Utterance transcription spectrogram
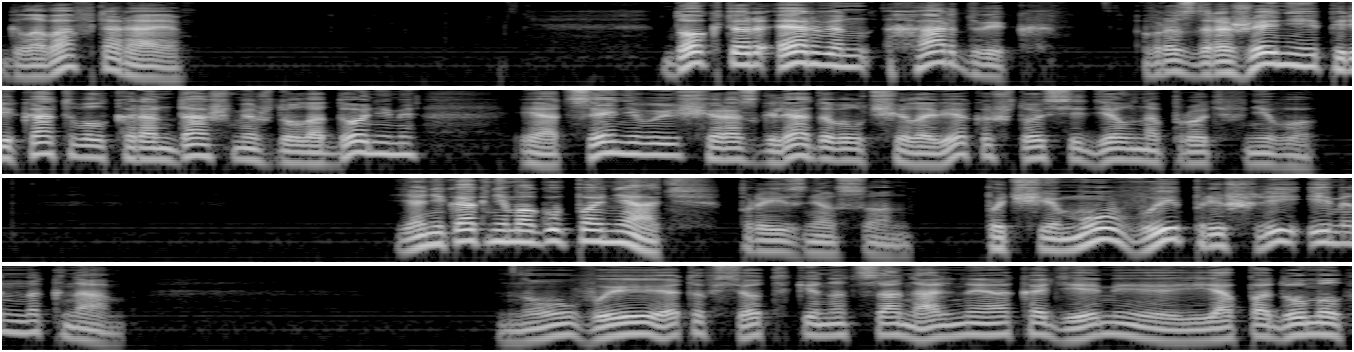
Глава вторая. Доктор Эрвин Хардвик в раздражении перекатывал карандаш между ладонями и оценивающе разглядывал человека, что сидел напротив него. Я никак не могу понять, произнес он. Почему вы пришли именно к нам? Ну, вы это все таки национальная академия, и я подумал,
